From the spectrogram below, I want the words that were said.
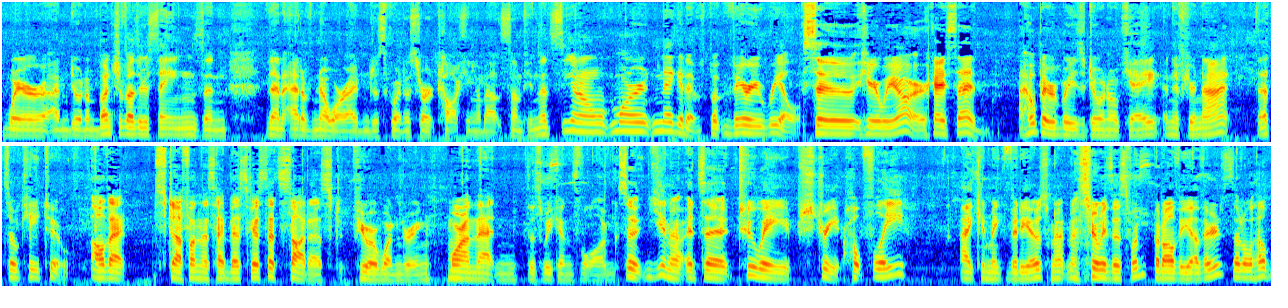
where i'm doing a bunch of other things and then out of nowhere i'm just going to start talking about something that's you know more negative but very real. So here we are. Like i said I hope everybody's doing okay, and if you're not, that's okay too. All that stuff on this hibiscus, that's sawdust, if you were wondering. More on that in this weekend's vlog. So, you know, it's a two-way street. Hopefully, I can make videos, not necessarily this one, but all the others, that'll help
